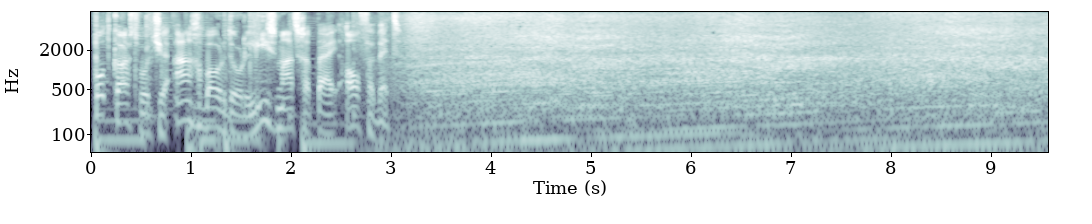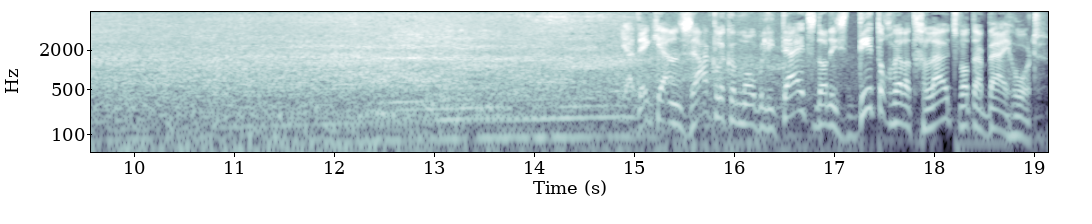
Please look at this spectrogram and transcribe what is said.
podcast wordt je aangeboden door leasemaatschappij Alphabet. Ja, denk je aan zakelijke mobiliteit, dan is dit toch wel het geluid wat daarbij hoort.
